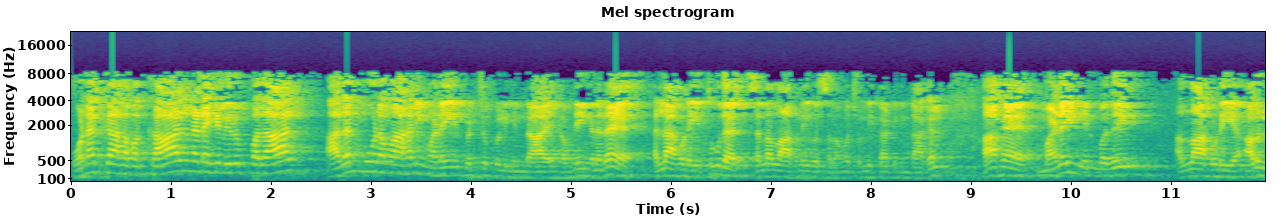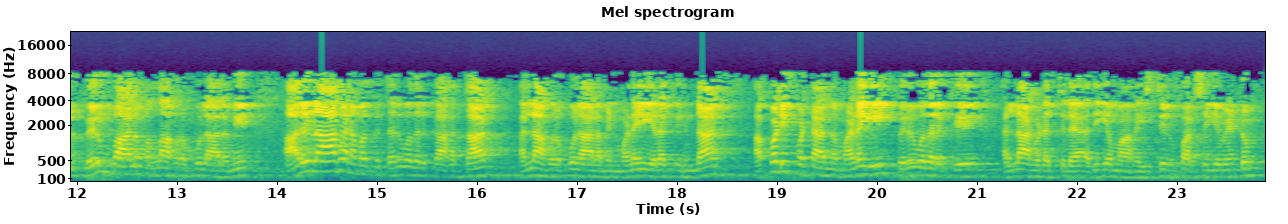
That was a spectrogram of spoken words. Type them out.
உனக்காக. கால்நடைகள் இருப்பதால் அதன் மூலமாக நீ மழையை பெற்றுக் கொள்கின்றாய் அப்படிங்கிறத அல்லாஹுடைய தூதர் செல்லல்லாஹ் அலைஹி சொல்லி காட்டுகின்றார்கள். ஆக மழை என்பது அல்லாஹுடைய அருள் பெரும்பாலும் அல்லாஹு ரபுல் ஆலமின் அருளாக நமக்கு தருவதற்காகத்தான் அல்லாஹு ரபுல் ஆலமின் மழையை இறக்குகின்றான். அப்படிப்பட்ட அந்த மழையை பெறுவதற்கு அல்லாஹ்விடத்தில் அதிகமாக இஸ்திஃபார் செய்ய வேண்டும்.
